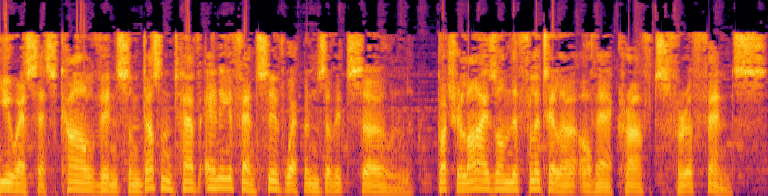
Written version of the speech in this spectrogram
USS Carl Vinson doesn't have any offensive weapons of its own, but relies on the flotilla of aircrafts for offense.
